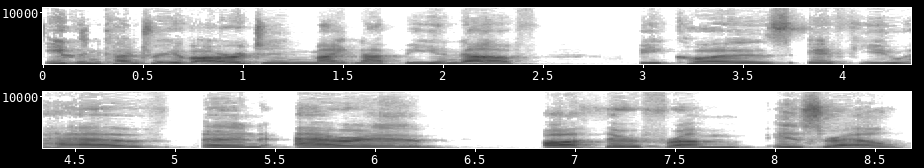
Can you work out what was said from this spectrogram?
even country of origin might not be enough because if you have an Arab author from Israel,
